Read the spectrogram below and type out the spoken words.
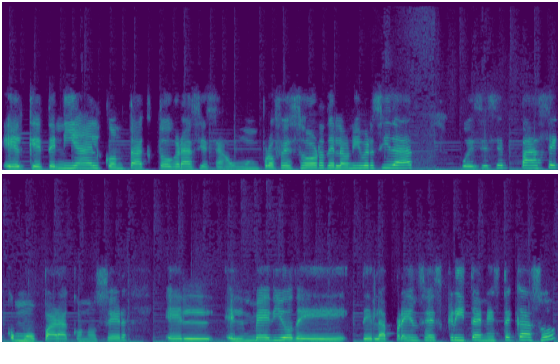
el que tenía el contacto gracias a un profesor de la universidad, pues ese pase como para conocer el, el medio de, de la prensa escrita en este caso.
